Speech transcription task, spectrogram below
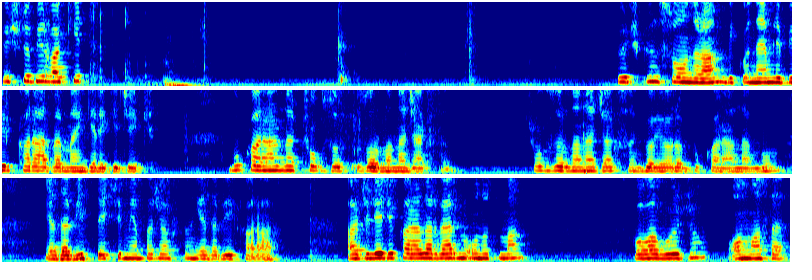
Üçlü bir vakit Üç gün sonra bir önemli bir karar vermen gerekecek. Bu kararla çok zor, zorlanacaksın. Çok zorlanacaksın görüyorum bu kararla. Bu, ya da bir seçim yapacaksın ya da bir karar. Aceleci kararlar verme unutma. Kova burcu olmazsa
